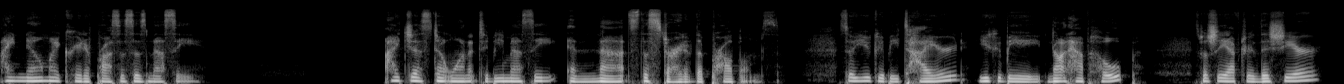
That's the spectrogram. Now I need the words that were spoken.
I know my creative process is messy. I just don't want it to be messy, and that's the start of the problems. So you could be tired, you could be not have hope, especially after this year,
